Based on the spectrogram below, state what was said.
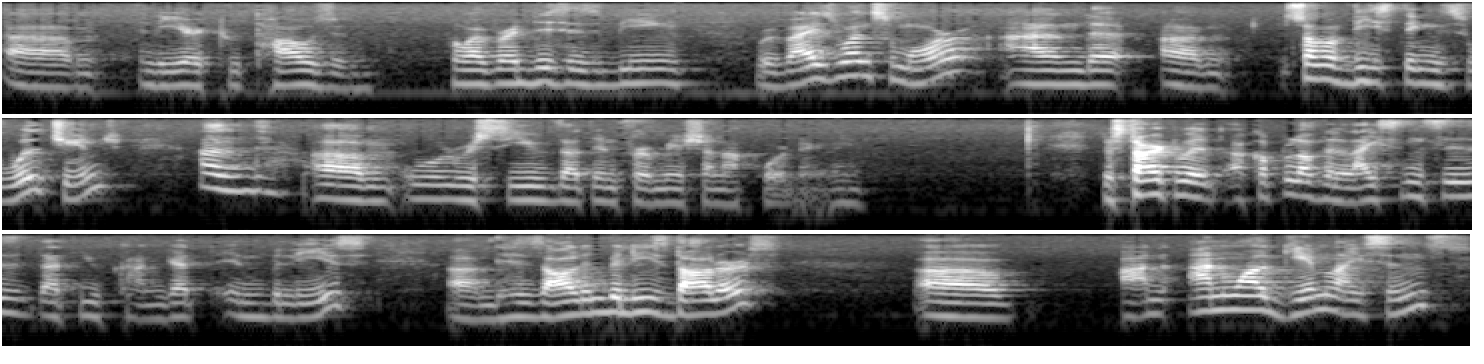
um, in the year 2000. However, this is being revised once more and uh, um, some of these things will change and um, we'll receive that information accordingly. To start with a couple of the licenses that you can get in Belize. Um, this is all in Belize dollars. Uh, an annual game license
